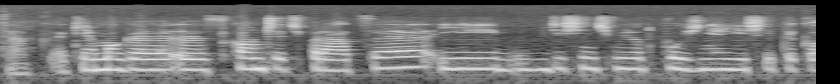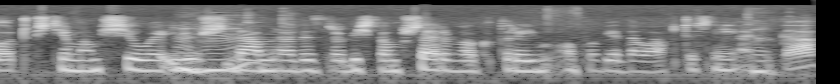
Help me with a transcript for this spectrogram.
Tak. tak ja mogę y, skończyć pracę i 10 minut później, jeśli tylko oczywiście mam siłę i mhm. już dam radę zrobić tą przerwę, o której opowiadała wcześniej tak. Anita,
